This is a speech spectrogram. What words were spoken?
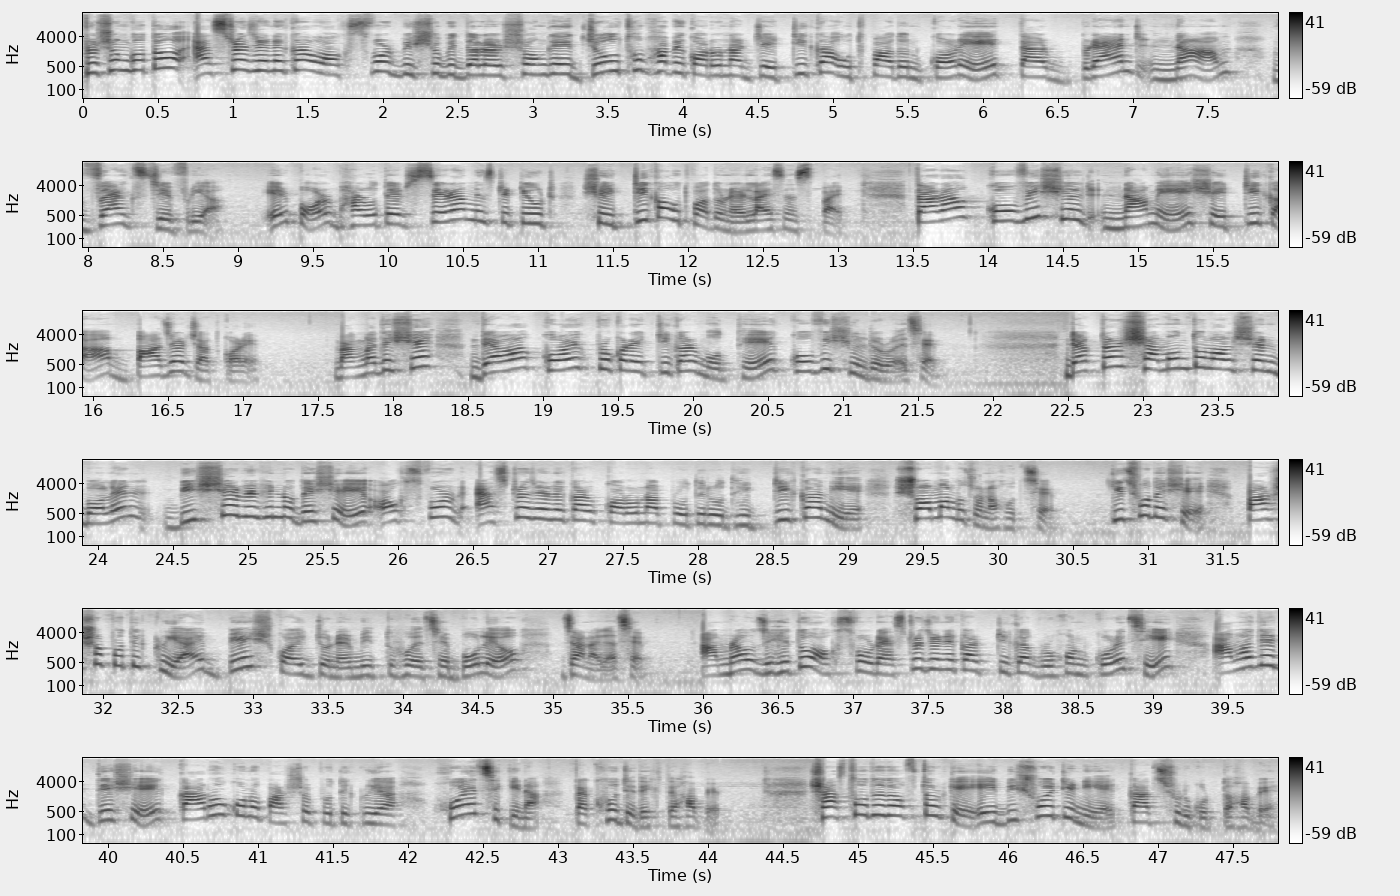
প্রসঙ্গত, অ্যাস্ট্রাজেনেকা অক্সফোর্ড বিশ্ববিদ্যালয়ের সঙ্গে যৌথভাবে করোনার যে টিকা উৎপাদন করে, তার ব্র্যান্ড নাম ভ্যাক্স জেভরিয়া এরপর ভারতের সেরাম ইনস্টিটিউট সেই টিকা উৎপাদনের লাইসেন্স পায়। তারা কোভিশিল্ড নামে সেই টিকা বাজারজাত করে। বাংলাদেশে দেওয়া কয়েক প্রকারের টিকার মধ্যে কোভিশিল্ডও রয়েছে। ডক্টর সামন্তলাল সেন বলেন, বিশ্বের বিভিন্ন দেশে অক্সফোর্ড অ্যাস্ট্রাজেনেকার করোনা প্রতিরোধী টিকা নিয়ে সমালোচনা হচ্ছে। কিছু দেশে পার্শ্ব প্রতিক্রিয়ায় বেশ কয়েকজনের মৃত্যু হয়েছে বলেও জানা গেছে। আমরাও যেহেতু অক্সফোর্ড অ্যাস্ট্রাজেনেকার টিকা গ্রহণ করেছি, আমাদের দেশে কারও কোনো পার্শ্ব প্রতিক্রিয়া হয়েছে কিনা তা খুঁজে দেখতে হবে। স্বাস্থ্য অধিদপ্তরকে এই বিষয়টি নিয়ে কাজ শুরু করতে হবে।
